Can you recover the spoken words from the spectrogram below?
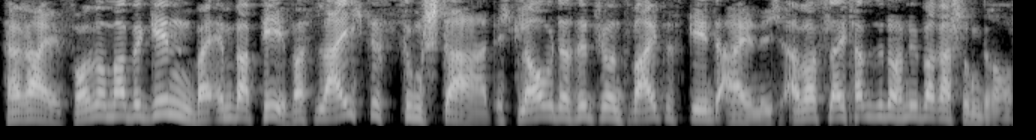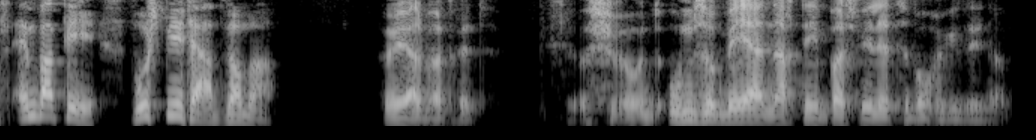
Herr Reif, wollen wir mal beginnen bei Mbappé. Was leichtes zum Start. Ich glaube, da sind wir uns weitestgehend einig. Aber vielleicht haben Sie noch eine Überraschung drauf. Mbappé, wo spielt er ab Sommer? Real Madrid. Und umso mehr nach dem, was wir letzte Woche gesehen haben.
